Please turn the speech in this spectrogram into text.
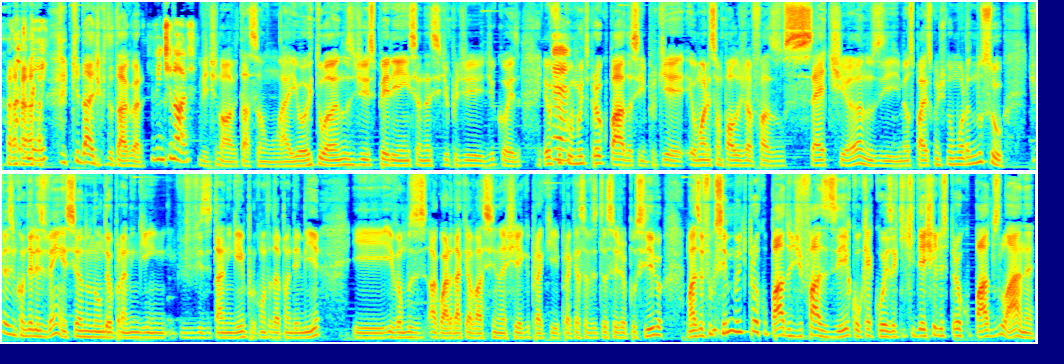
tudo bem. que idade que tu tá agora? 29. 29, tá. São aí oito anos de experiência nesse tipo de, de coisa. Eu fico é. muito preocupado, assim, porque eu moro em São Paulo já faz uns sete anos e meus pais continuam morando no Sul. De vez em quando eles vêm, esse ano não deu para ninguém visitar ninguém por conta da pandemia e, e vamos aguardar que a vacina chegue para que, pra que essa visita seja possível. Mas eu fico sempre muito preocupado de fazer qualquer coisa aqui que deixe eles preocupados lá, né?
